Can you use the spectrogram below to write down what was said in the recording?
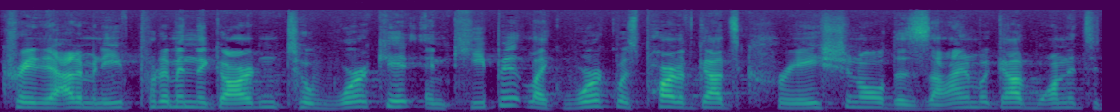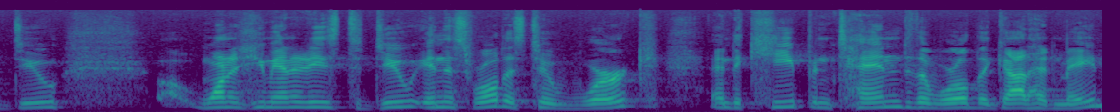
created Adam and Eve, put them in the garden to work it and keep it. Like work was part of God's creational design. What God wanted to do, uh, wanted humanity to do in this world is to work and to keep and tend the world that God had made.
